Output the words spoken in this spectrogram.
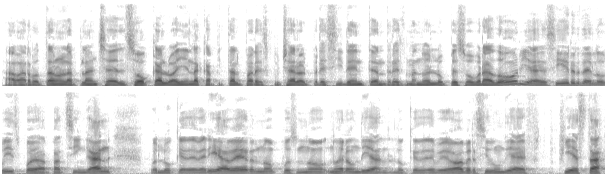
abarrotaron la plancha del Zócalo ahí en la capital para escuchar al presidente Andrés Manuel López Obrador y a decir del obispo de Apatzingán, pues lo que debería haber, ¿no? Pues no, no era un día, lo que debió haber sido un día de fiesta,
